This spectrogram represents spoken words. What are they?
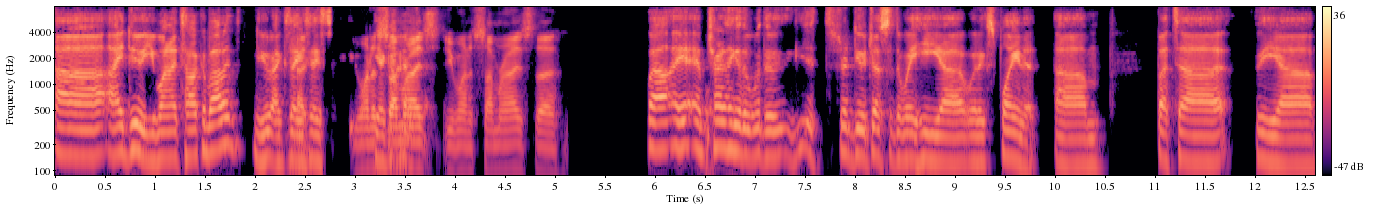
Uh, I do. You want to talk about it? You, I, I, I, you want to yeah, summarize? You want to summarize the well, I, am trying to think of the, the trying to do it just the way he uh, would explain it. Um, but uh, the uh,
